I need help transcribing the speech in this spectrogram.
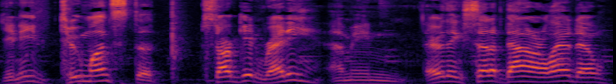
You need two months to start getting ready. I mean, everything's set up down in Orlando.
